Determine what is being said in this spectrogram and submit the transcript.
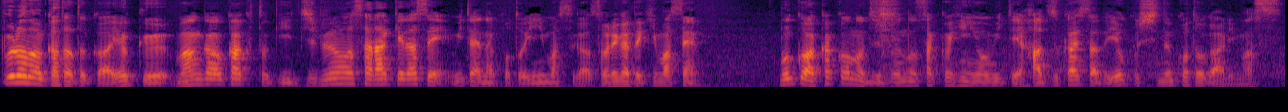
プロの方とかはよく漫画を描くとき自分をさらけ出せみたいなことを言いますがそれができません。僕は過去の自分の作品を見て恥ずかしさでよく死ぬことがあります。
